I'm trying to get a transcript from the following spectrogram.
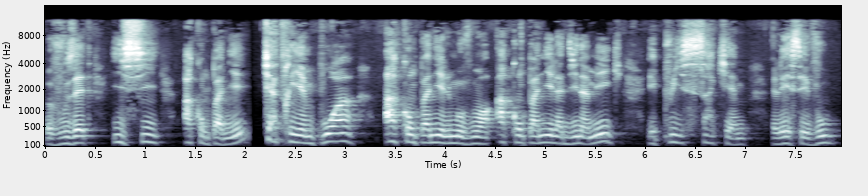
vous êtes ici accompagné. Quatrième point, accompagnez le mouvement, accompagnez la dynamique. Et puis cinquième, laissez-vous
